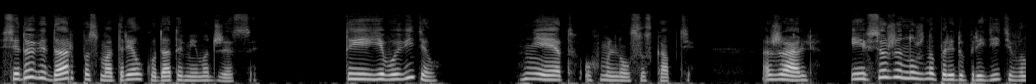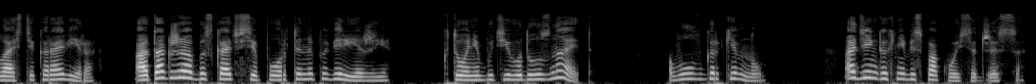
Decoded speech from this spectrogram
Седой Видар посмотрел куда-то мимо Джессы. — Ты его видел? — Нет, — ухмыльнулся Скапти. — Жаль. И все же нужно предупредить власти Каравира, а также обыскать все порты на побережье. Кто-нибудь его да узнает. Вулфгар кивнул. — О деньгах не беспокойся, Джесса.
